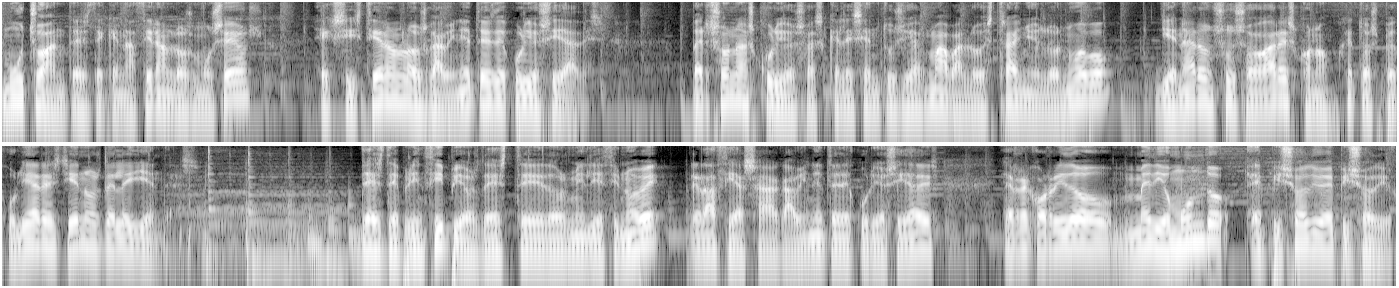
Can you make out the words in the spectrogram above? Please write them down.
Mucho antes de que nacieran los museos, existieron los gabinetes de curiosidades. Personas curiosas que les entusiasmaba lo extraño y lo nuevo llenaron sus hogares con objetos peculiares llenos de leyendas. Desde principios de este 2019, gracias a Gabinete de Curiosidades, he recorrido medio mundo episodio a episodio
